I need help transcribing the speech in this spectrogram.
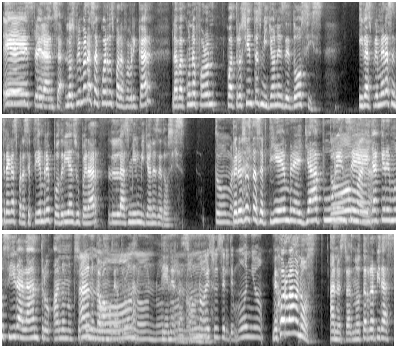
esperanza. Esperanza. Los primeros acuerdos para fabricar la vacuna fueron 400 millones de dosis. Y las primeras entregas para septiembre podrían superar las mil millones de dosis. Toma. Pero eso hasta septiembre, ya apúrense, Tómala. ya queremos ir al antro. Ah, no, no, nosotros Ah, nunca no, vamos de antro, ¿verdad? no, no. Tienes no, razón. No, no, eso es el demonio. Mejor vámonos a nuestras notas rápidas.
